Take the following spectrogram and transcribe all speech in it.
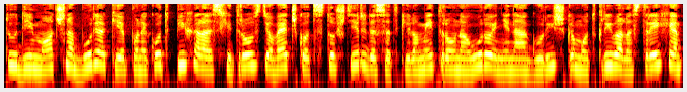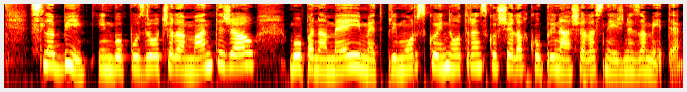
Tudi močna burja, ki je ponekod pihala s hitrostjo več kot 140 km na uro in je na goriškem odkrivala strehe, slabi in bo povzročala manj težav, bo pa na meji med primorsko in notransko še lahko prinašala snežne zamete.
